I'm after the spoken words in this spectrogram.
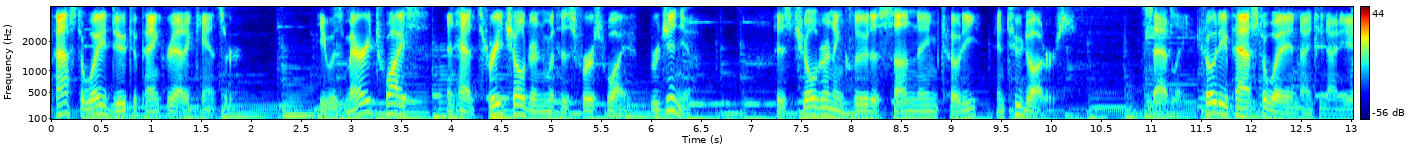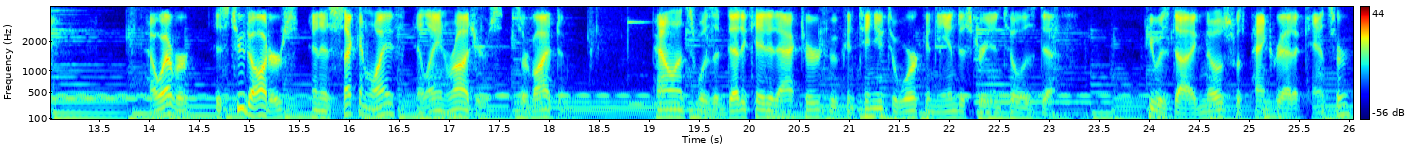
passed away due to pancreatic cancer. He was married twice and had three children with his first wife, Virginia. His children include a son named Cody and two daughters. Sadly, Cody passed away in 1998. However, his two daughters and his second wife, Elaine Rogers, survived him. Palance was a dedicated actor who continued to work in the industry until his death. He was diagnosed with pancreatic cancer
